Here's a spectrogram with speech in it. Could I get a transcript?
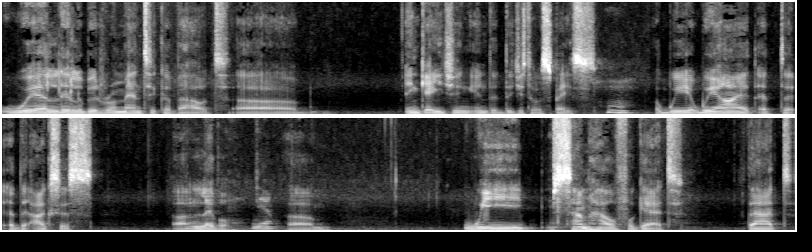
We're a little bit romantic about uh, engaging in the digital space. Hmm. We, we are at, at, the, at the access uh, hmm. level. Yeah. Um, we somehow forget that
